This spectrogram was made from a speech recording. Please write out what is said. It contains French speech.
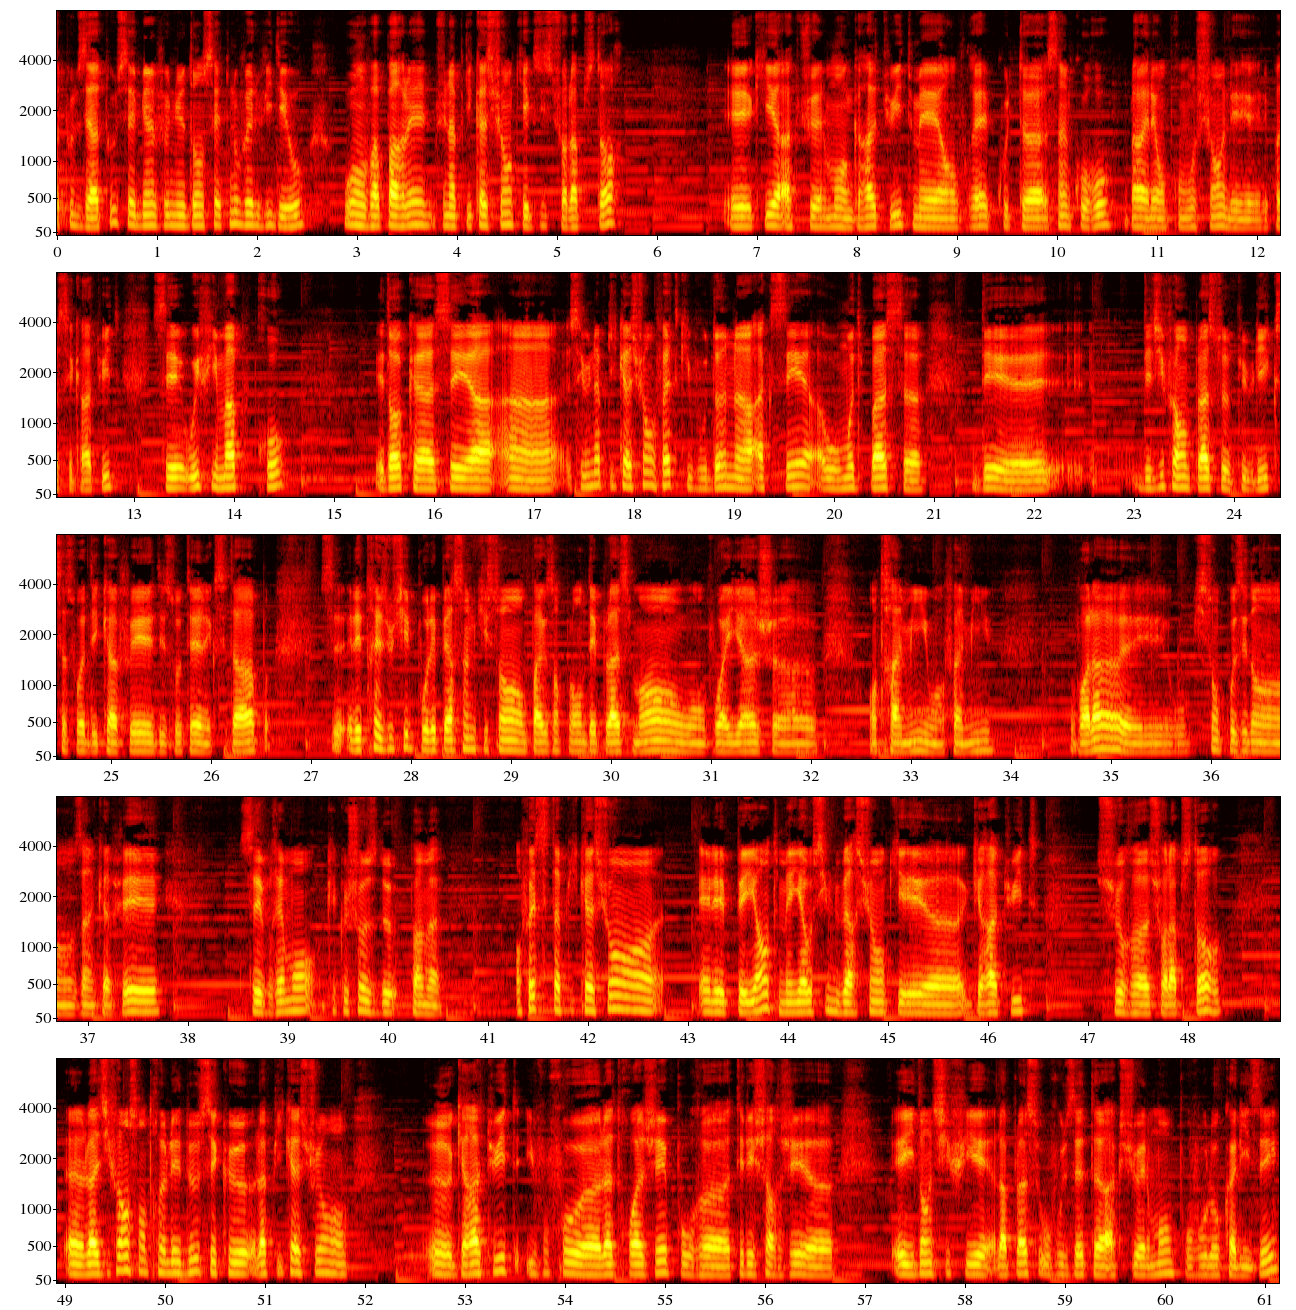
à toutes et à tous et bienvenue dans cette nouvelle vidéo où on va parler d'une application qui existe sur l'App Store et qui est actuellement gratuite mais en vrai coûte 5 euh, euros. Là elle est en promotion, elle est, passée gratuite. C'est Wi-Fi Map Pro et donc euh, c'est un, une application en fait qui vous donne accès au mot de passe des, des différentes places publiques, que ce soit des cafés, des hôtels, etc. elle est très utile pour les personnes qui sont par exemple en déplacement ou en voyage euh, entre amis ou en famille. Voilà, ou qui sont posés dans un café. C'est vraiment quelque chose de pas mal. En fait, cette application, elle est payante, mais il y a aussi une version qui est euh, gratuite sur, euh, sur l'App Store. la différence entre les deux, c'est que l'application gratuite, il vous faut la 3G pour télécharger et identifier la place où vous êtes actuellement pour vous localiser.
